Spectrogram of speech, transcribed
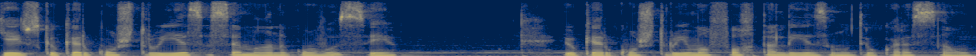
E é isso que eu quero construir essa semana com você. Eu quero construir uma fortaleza no teu coração.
